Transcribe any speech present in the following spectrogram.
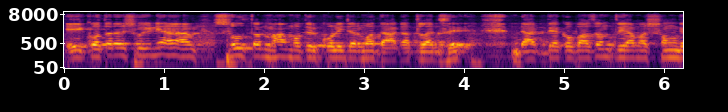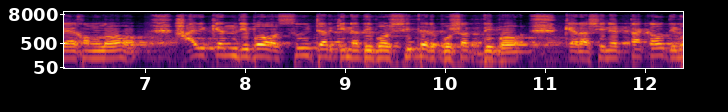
এই কথাটা শুনে সুলতান মাহমুদের কলিজার মধ্যে আঘাত লাগছে। ডাক দেখো, বাজান, তুই আমার সঙ্গে এখন ল। হারিকেন দিব, সুইটার কিনা দিব, শীতের পোশাক দিব, কেরাসিনের টাকাও দিব,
